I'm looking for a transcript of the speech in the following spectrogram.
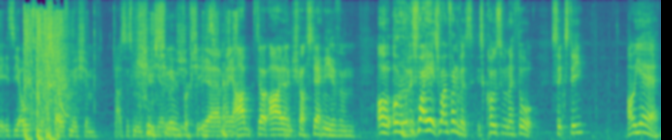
It is the ultimate stealth mission. That's just me shooting Shooting at bush. bushes. Yeah, mate. I don't, I don't trust any of them. Oh, oh, it's right here. It's right in front of us. It's closer than I thought. 60. Oh yeah.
